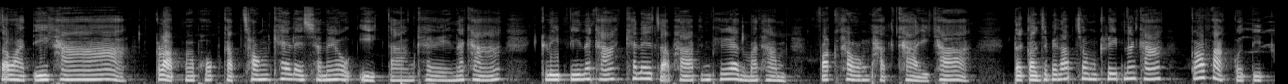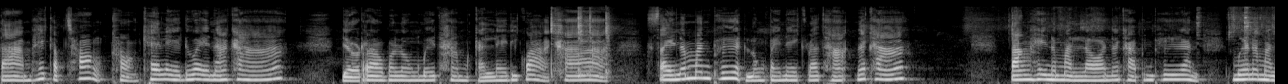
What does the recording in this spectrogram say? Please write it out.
สวัสดีค่ะ กลับมาพบกับช่องแค่เลชาแนลอีกตามเคยนะคะ คลิปนี้นะคะ แค่เลจะพาเพื่อนๆมาทำฟักทองผัดไข่ค่ะ แต่ก่อนจะไปรับชมคลิปนะคะ ก็ฝากกดติดตามให้กับช่องของแค่เลด้วยนะคะ เดี๋ยวเรามาลงมือทำกันเลยดีกว่าค่ะ ใส่น้ำมันพืชลงไปในกระทะนะคะตั้งให้น้ำมันร้อนนะคะเพื่อนๆ เมื่อน้ำมัน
